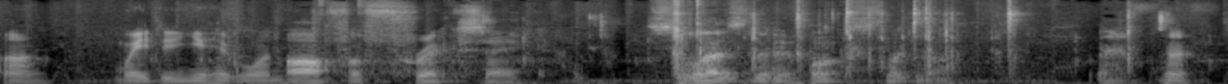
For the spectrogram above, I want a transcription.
Ah, wait, did you hit one? Oh, for frick's sake. So where's the hitbox like that?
